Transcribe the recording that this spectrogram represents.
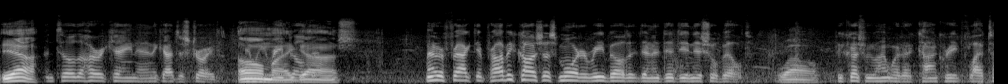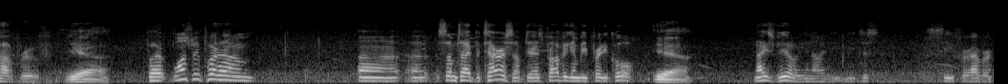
yeah. until the hurricane and it got destroyed. Oh my rebuilt it. gosh. Matter of fact, it probably cost us more to rebuild it than it did the initial build Wow. because we went with a concrete flat top roof. Yeah. But once we put um, uh, uh, some type of terrace up there, it's probably gonna be pretty cool. Yeah. Nice view, you know, you, you just see forever.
